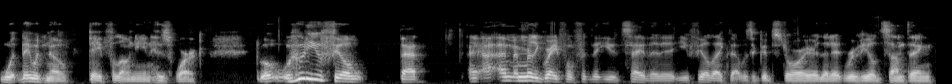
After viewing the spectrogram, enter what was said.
they would know Dave Filoni and his work. Who do you feel that? I, I'm I'm really grateful for that you'd say that it, you feel like that was a good story or that it revealed something.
